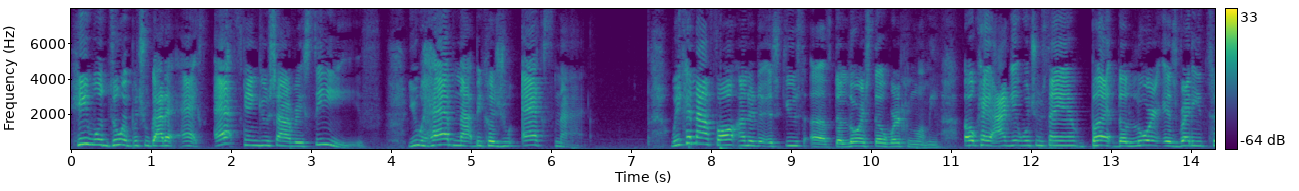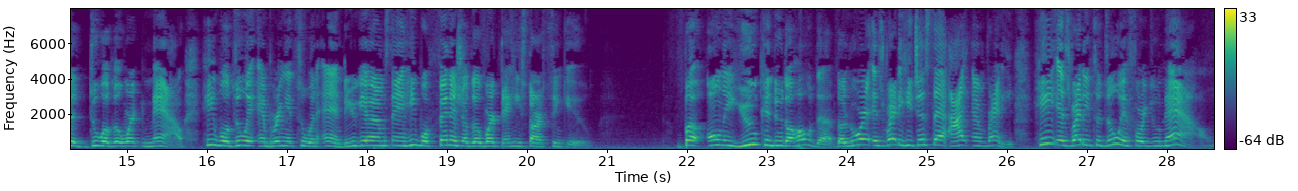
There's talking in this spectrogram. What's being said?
He will do it, but you got to ask. Asking you shall receive. You have not because you ask not. We cannot fall under the excuse of the Lord still working on me. Okay, I get what you're saying, but the Lord is ready to do a good work now. He will do it and bring it to an end. Do you get what I'm saying? He will finish a good work that he starts in you. But only you can do the hold up. The Lord is ready. He just said, I am ready. He is ready to do it for you now.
